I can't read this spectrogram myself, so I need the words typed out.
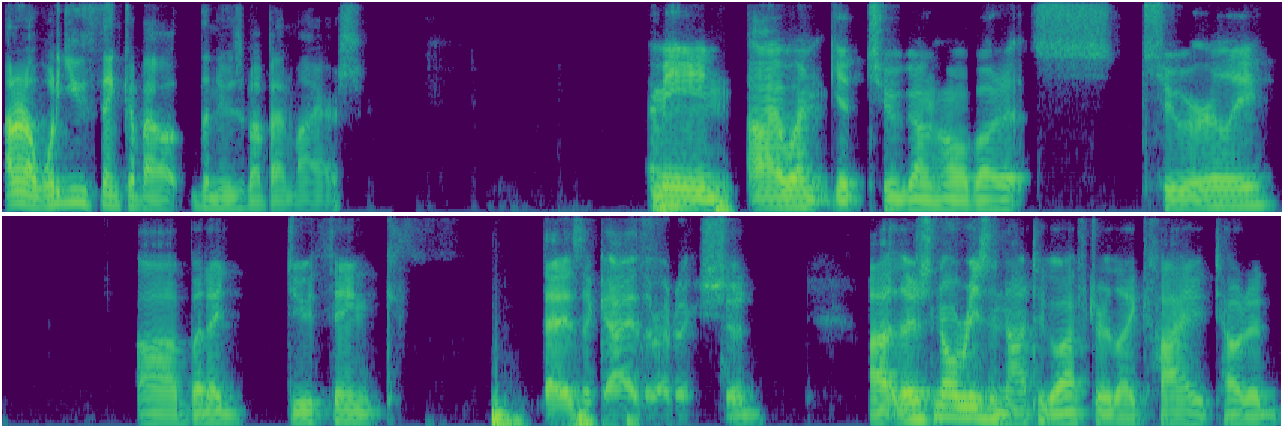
I don't know. What do you think about the news about Ben Meyers? I mean, I wouldn't get too gung ho about it too early, uh, but I do think that is a guy the Red Wings should. Uh, there's no reason not to go after like high touted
